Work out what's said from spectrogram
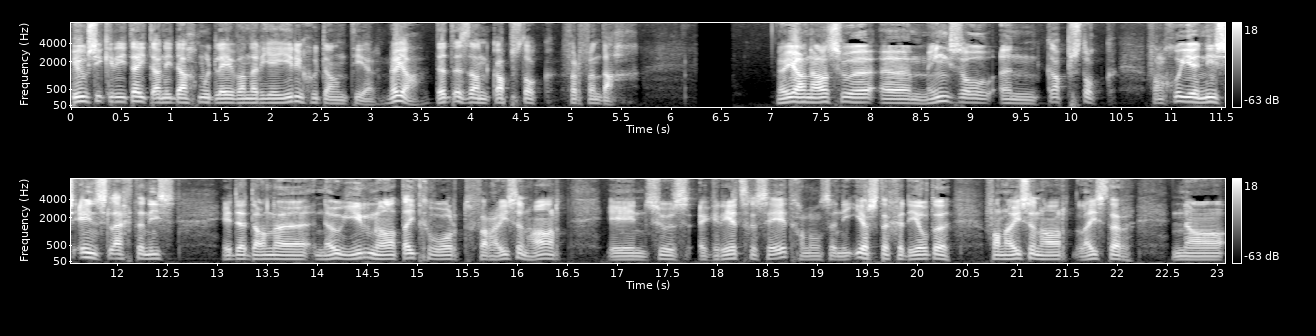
biosekuriteit aan die dag moet lê wanneer jy hierdie goed hanteer. Nou ja, dit is dan kapstok vir vandag. Nou ja, nou so 'n uh, mengsel in kapstok van goeie nuus en slegte nuus het dit dan uh, nou hierna tyd geword vir huis en hart en soos ek reeds gesê het, gaan ons in die eerste gedeelte van huis en hart luister na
